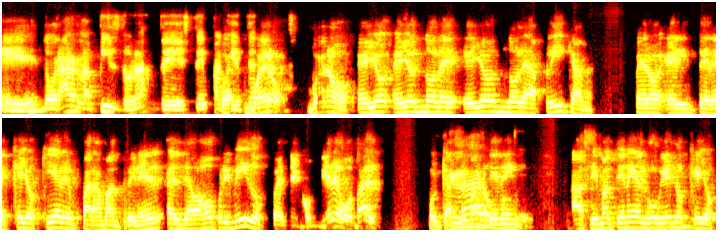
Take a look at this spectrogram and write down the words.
eh, dorar la píldora de este paquete. Bueno, bueno, ellos, ellos, no le, ellos no le aplican, pero el interés que ellos quieren para mantener el de abajo oprimido, pues le conviene votar, porque así, mantienen, así mantienen el gobierno que ellos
